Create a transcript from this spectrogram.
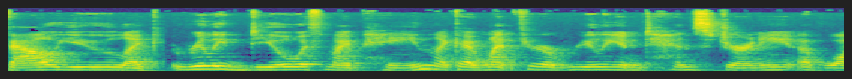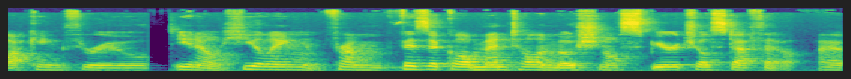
value, like really deal with my pain. Like I went through a really intense journey of walking through, you know, healing from physical, mental, emotional, spiritual stuff that I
